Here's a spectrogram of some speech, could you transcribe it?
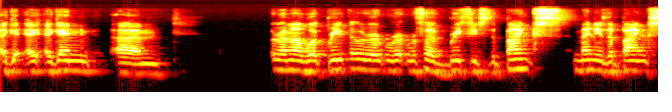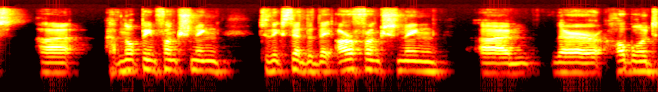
again, um, worked brief, referred briefly to the banks. Many of the banks uh, have not been functioning to the extent that they are functioning. Um, they're hobbled.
